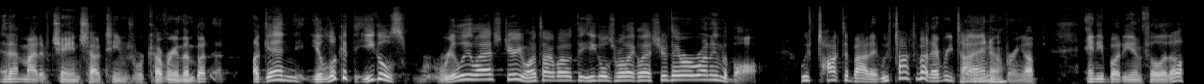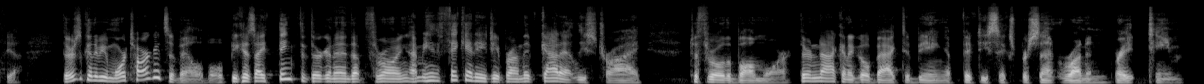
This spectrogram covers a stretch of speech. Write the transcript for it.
and that might have changed how teams were covering them. But uh, again, you look at the Eagles really last year. You want to talk about what the Eagles were like last year? They were running the ball. We've talked about it. We've talked about every time yeah, we bring up anybody in Philadelphia. There's going to be more targets available because I think that they're going to end up throwing. I mean, if they get AJ Brown, they've got to at least try to throw the ball more. They're not going to go back to being a 56% running rate team.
